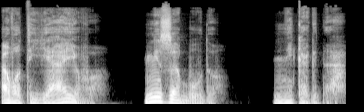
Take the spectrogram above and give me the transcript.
а вот я его не забуду никогда.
